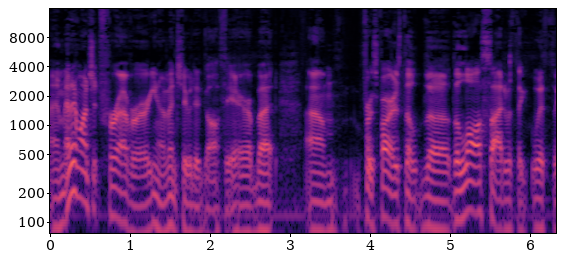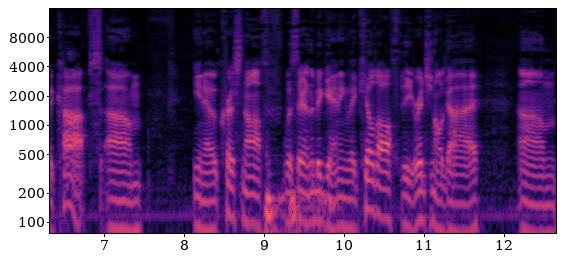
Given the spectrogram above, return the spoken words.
um, I didn't watch it forever. You know, eventually we did go off the air. But um, for as far as the, the, the law side with the with the cops, um, you know, Chris Noth was there in the beginning. They killed off the original guy. Um,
